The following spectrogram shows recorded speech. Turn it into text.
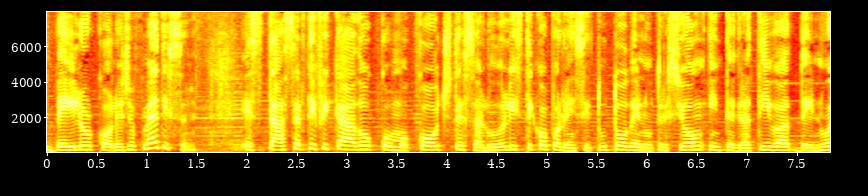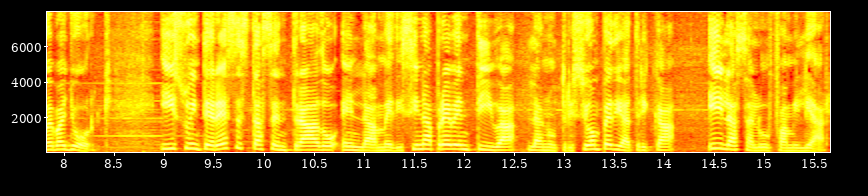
Baylor College of Medicine. Está certificado como coach de salud holístico por el Instituto de Nutrición Integrativa de Nueva York y su interés está centrado en la medicina preventiva, la nutrición pediátrica y la salud familiar.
